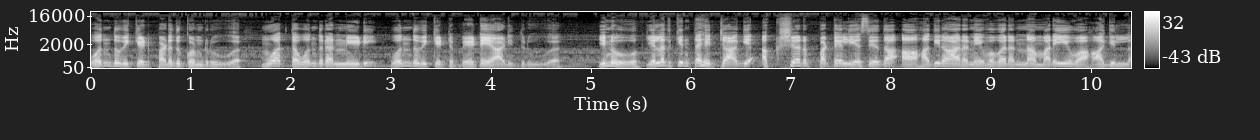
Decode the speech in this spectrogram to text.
ಒಂದು ವಿಕೆಟ್ ಪಡೆದುಕೊಂಡ್ರು. ಮೂವತ್ತ ಒಂದು ರನ್ ನೀಡಿ ಒಂದು ವಿಕೆಟ್ ಬೇಟೆಯಾಡಿದ್ರು. ಇನ್ನು ಎಲ್ಲದಕ್ಕಿಂತ ಹೆಚ್ಚಾಗಿ ಅಕ್ಷರ್ ಪಟೇಲ್ ಎಸೆದ ಆ ಹದಿನಾರನೇ ಓವರನ್ನ ಮರೆಯುವ ಹಾಗಿಲ್ಲ.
